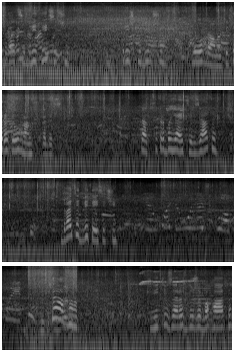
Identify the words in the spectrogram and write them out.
Двадцять дві тисячі. Трішки більше кілограма, півтора кілограмчика десь. Так, ще треба яйця взяти. 22 тисячі. Так. Квітів зараз дуже багато.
